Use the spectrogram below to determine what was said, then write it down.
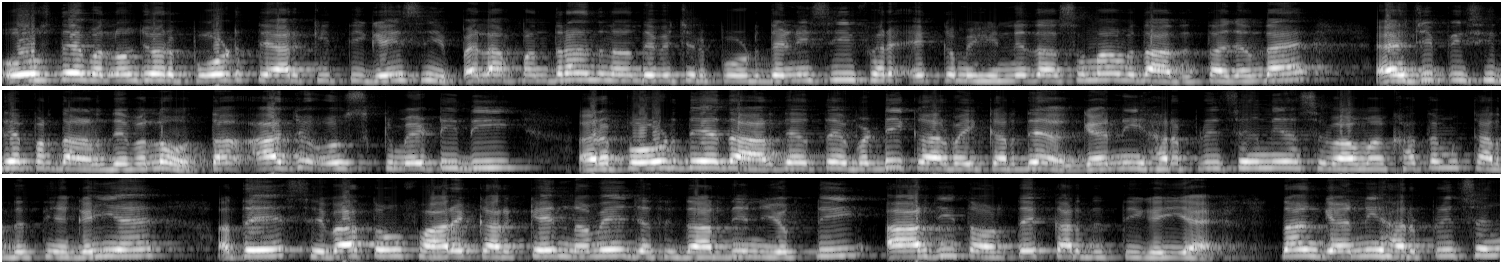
ਉਸ ਦੇ ਵੱਲੋਂ ਜੋ ਰਿਪੋਰਟ ਤਿਆਰ ਕੀਤੀ ਗਈ ਸੀ, ਪਹਿਲਾਂ 15 ਦਿਨਾਂ ਦੇ ਵਿੱਚ ਰਿਪੋਰਟ ਦੇਣੀ ਸੀ, ਫਿਰ 1 ਮਹੀਨੇ ਦਾ ਸਮਾਂ ਵਧਾ ਦਿੱਤਾ ਜਾਂਦਾ ਹੈ। ਐਸਜੀਪੀਸੀ ਦੇ ਪ੍ਰਧਾਨ ਦੇ ਵੱਲੋਂ ਤਾਂ ਅੱਜ ਉਸ ਕਮੇਟੀ ਦੀ ਰਿਪੋਰਟ ਦੇ ਆਧਾਰ ਦੇ ਉੱਤੇ ਵੱਡੀ ਕਾਰਵਾਈ ਕਰਦਿਆਂ ਗਿਆਨੀ ਹਰਪ੍ਰੀਤ ਸਿੰਘ ਦੀਆਂ ਸੇਵਾਵਾਂ ਖਤਮ ਕਰ ਦਿੱਤੀਆਂ ਗਈਆਂ ਹੈ ਅਤੇ ਸੇਵਾ ਤੋਂ ਫਾਰਗ ਕਰਕੇ ਨਵੇਂ ਜਥੇਦਾਰ ਦੀ ਨਿਯੁਕਤੀ ਆਰਜੀ ਤੌਰ ਤੇ ਕਰ ਦਿੱਤੀ ਗਈ ਹੈ। ਤਾਂ ਗਿਆਨੀ ਹਰਪ੍ਰੀਤ ਸਿੰਘ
